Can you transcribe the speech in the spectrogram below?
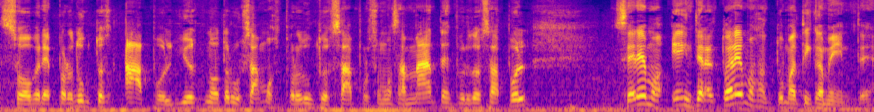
sobre productos Apple. Yo, nosotros usamos productos Apple, somos amantes de productos Apple. Seremos, interactuaremos automáticamente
